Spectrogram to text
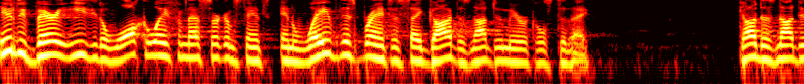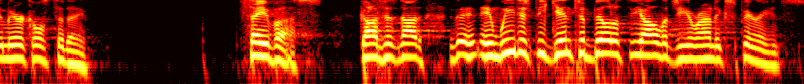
It would be very easy to walk away from that circumstance and wave this branch and say, God does not do miracles today. God does not do miracles today. Save us. God does not, and we just begin to build a theology around experience.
